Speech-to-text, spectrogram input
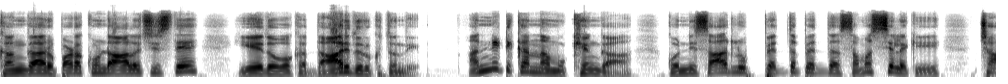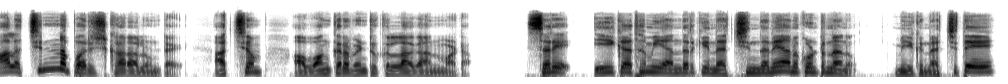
కంగారు పడకుండా ఆలోచిస్తే ఏదో ఒక దారి దొరుకుతుంది. అన్నిటికన్నా ముఖ్యంగా కొన్నిసార్లు పెద్ద పెద్ద సమస్యలకి చాలా చిన్న పరిష్కారాలుంటాయి. అచ్చం ఆ వంకర వెంట్రుకల్లాగా అన్నమాట. సరే ఈ కథ మీ అందరికీ నచ్చిందనే అనుకుంటున్నాను. మీకు నచ్చితే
